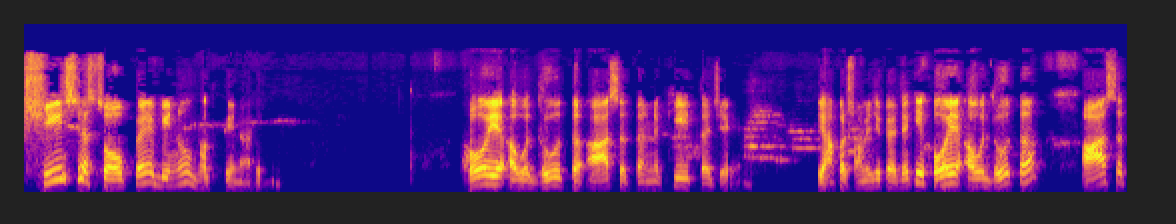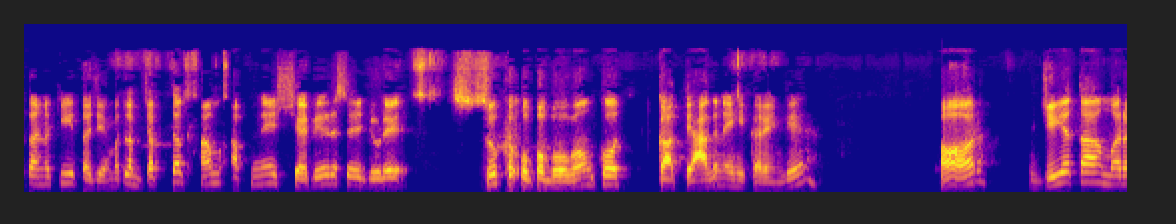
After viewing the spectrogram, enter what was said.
शीश सौंपे बिनु भक्ति नहीं। होय अवधूत आस तन की तजे। यहाँ पर स्वामी जी कहते हैं कि होय अवधूत आस तन की तजे। मतलब जब तक हम अपने शरीर से जुड़े सुख उपभोगों को का त्याग नहीं करेंगे और जियता मर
